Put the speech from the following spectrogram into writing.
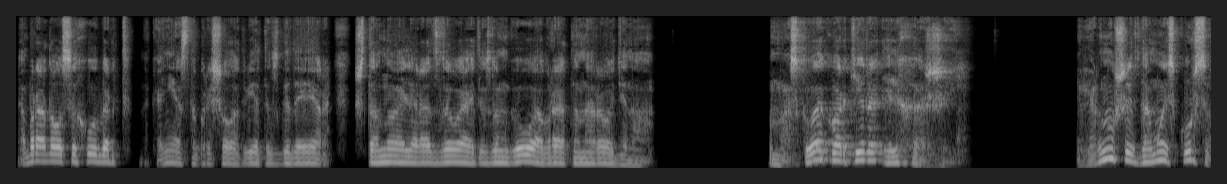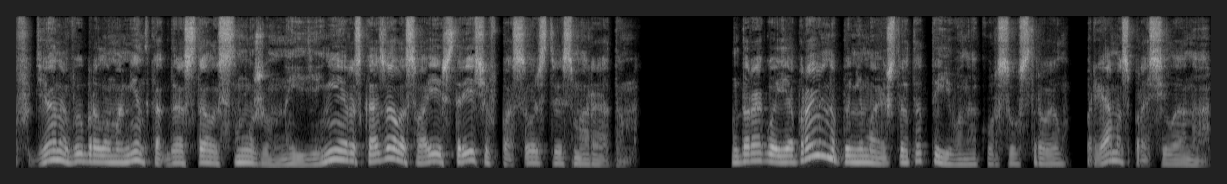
обрадовался Хуберт. Наконец-то пришел ответ из ГДР, что Нойлер отзывает из МГУ обратно на родину. Москва, квартира Эль-Хаджей. Вернувшись домой с курсов, Диана выбрала момент, когда осталась с мужем наедине и рассказала о своей встрече в посольстве с Маратом. «Дорогой, я правильно понимаю, что это ты его на курсы устроил?» — прямо спросила она.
